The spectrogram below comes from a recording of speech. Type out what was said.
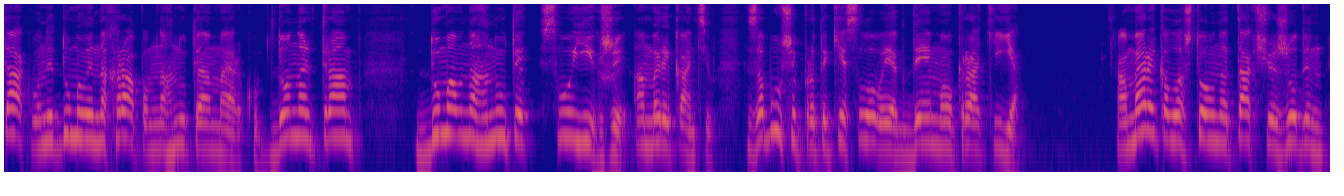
Так, вони думали нахрапом нагнути Америку. Дональд Трамп думав нагнути своїх же американців, забувши про таке слово, як демократія. Америка влаштована так, що жоден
